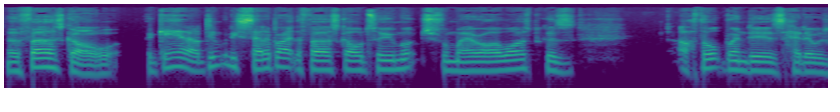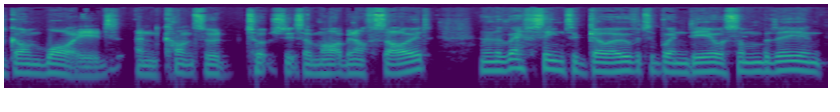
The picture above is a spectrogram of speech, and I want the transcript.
The first goal, again, I didn't really celebrate the first goal too much from where I was because I thought Buendia's header was gone wide and Konsa had touched it, so it might have been offside. And then the ref seemed to go over to Buendia or somebody, and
